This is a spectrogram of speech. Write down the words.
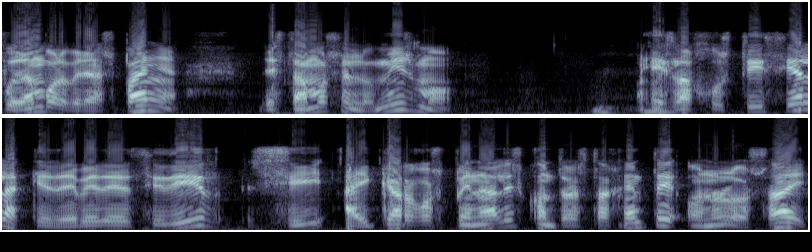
puedan volver a España. Estamos en lo mismo. Es la justicia la que debe decidir si hay cargos penales contra esta gente o no los hay.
